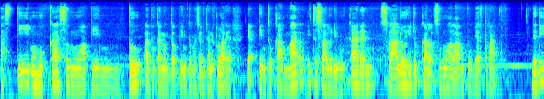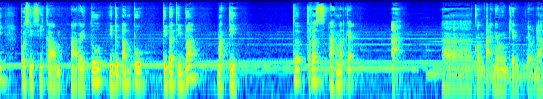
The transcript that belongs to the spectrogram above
pasti membuka semua pintu uh, bukan untuk pintu masuk dan keluar ya ya pintu kamar itu selalu dibuka dan selalu hidup kalau semua lampu biar terang. Jadi posisi kamar itu hidup lampu tiba-tiba mati. Terus Rahmat kayak ah uh, kontaknya mungkin. Ya udah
